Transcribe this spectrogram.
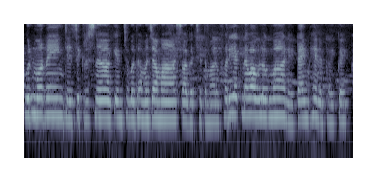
ગુડ મોર્નિંગ જય શ્રી કૃષ્ણ. કેમ છો બધા મજામાં? સ્વાગત છે તમારું ફરી એક નવા વ્લોગમાં. અને ટાઈમ હે ને ભાઈ કંઈક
